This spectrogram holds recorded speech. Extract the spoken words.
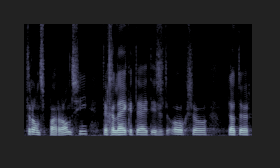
transparantie. Tegelijkertijd is het ook zo dat er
